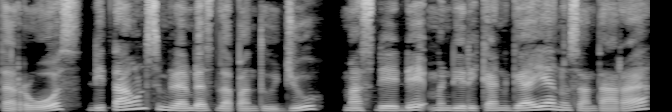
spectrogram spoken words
Terus, di tahun 1987, Mas Dede mendirikan Gaya Nusantara,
